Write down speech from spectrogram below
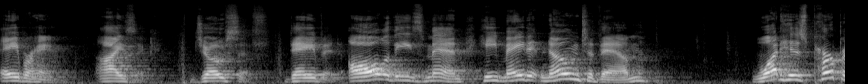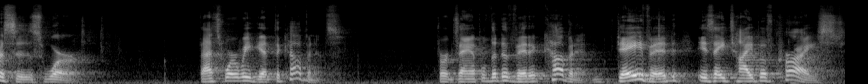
Abraham, Isaac, Joseph, David, all of these men, he made it known to them what his purposes were. That's where we get the covenants. For example, the Davidic covenant. David is a type of Christ.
